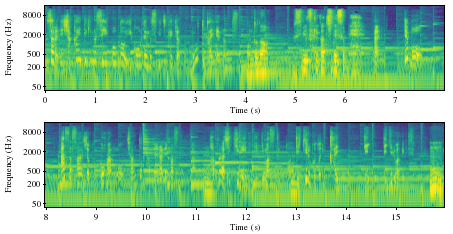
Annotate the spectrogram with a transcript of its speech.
さらに社会的な成功とイコールで結びつけちゃうともっと大変なんです。本当だ。結びつけがちですよね。はい。でも、朝3食ご飯をちゃんと食べられますとか、ん歯ブラシきれいにできますってことはうんできることにかいでできるわけですよ。うん。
